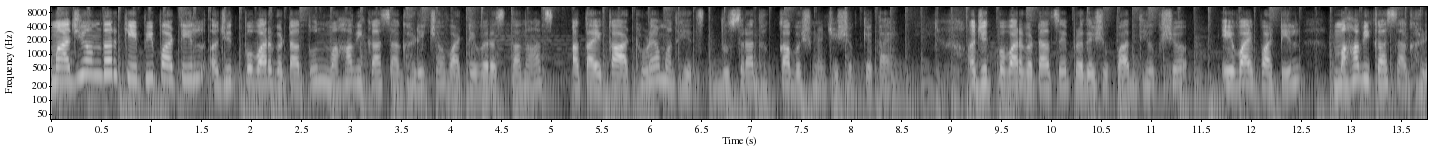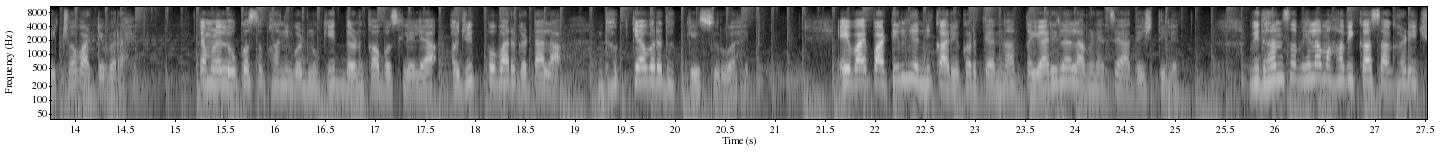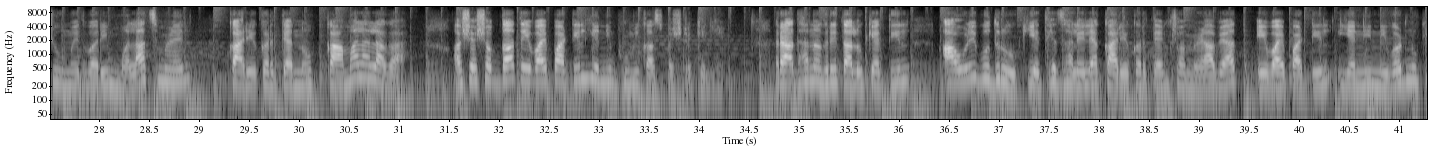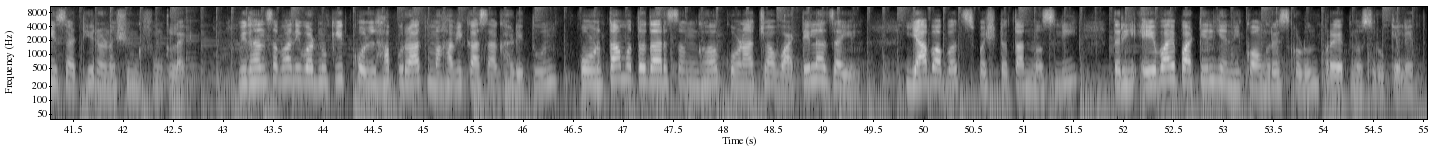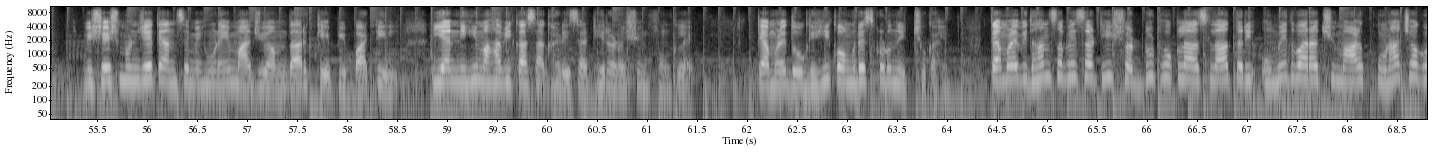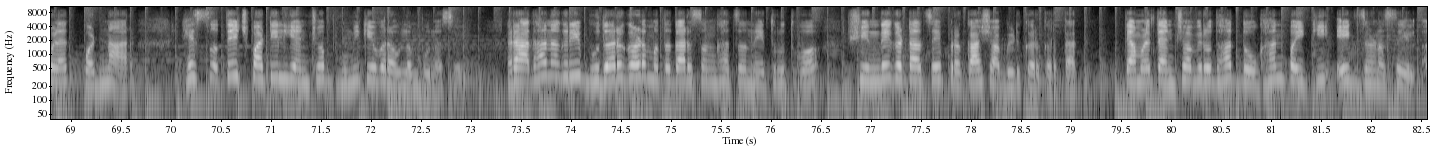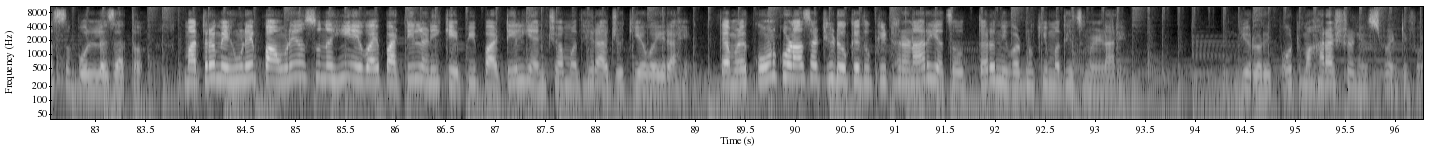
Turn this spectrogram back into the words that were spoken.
माजी आमदार K P Patil Ajit Pawar गटातून महाविकास आघाडीच्या वाटेवर असतानाच आता एका आठवड्यामध्येच दुसरा धक्का बसण्याची शक्यता आहे. अजित पवार गटाचे प्रदेश उपाध्यक्ष ए वाय पाटील महाविकास आघाडीच्या वाटेवर आहेत. त्यामुळे लोकसभा निवडणुकीत दणका बसलेल्या अजित पवार गटाला धक्क्यावर धक्के सुरू आहेत. ए वाय पाटील यांनी कार्यकर्त्यांना तयारीला लागण्याचे आदेश दिलेत. विधानसभेला महाविकास आघाडीची उमेदवारी मलाच मिळेल कार्यकर्त्यांनो कामाला लागा. अशा शब्दात ए वाय पाटील यांनी भूमिका स्पष्ट केली आहे. राधानगरी तालुक्यातील आवळी बुद्रुक येथे झालेल्या कार्यकर्त्यांच्या मेळाव्यात ए वाय पाटील यांनी निवडणुकीसाठी रणशिंग फुंकलंय. विधानसभा निवडणुकीत कोल्हापुरात महाविकास आघाडीतून कोणता मतदारसंघ कोणाच्या वाटेला जाईल याबाबत स्पष्टता नसली तरी ए वाय पाटील यांनी काँग्रेसकडून प्रयत्न सुरू केलेत. विशेष म्हणजे त्यांचे मेहुणे माजी आमदार के पी पाटील यांनीही महाविकास आघाडीसाठी रणशिंग फुंकलंय. त्यामुळे दोघेही काँग्रेसकडून इच्छुक आहेत. त्यामुळे विधानसभेसाठी शड्डू ठोकला असला तरी उमेदवाराची माळ कुणाच्या गोळ्यात पडणार हे सतेज पाटील यांच्या भूमिकेवर अवलंबून असेल. राधानगरी भुदरगड मतदारसंघाचं नेतृत्व शिंदे गटाचे प्रकाश आबिडकर करतात. त्यामुळे त्यांच्या विरोधात दोघांपैकी एक जण असेल असं बोललं जातं. मात्र मेहुणे पावणे असूनही ए वाय पाटील आणि के पी पाटील यांच्यामध्ये राजकीय वैर आहे. त्यामुळे कोण कोणासाठी डोकेदुखी ठरणार याचं उत्तर निवडणुकीमध्येच मिळणार आहे. Bureau report Maharashtra news twenty four.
